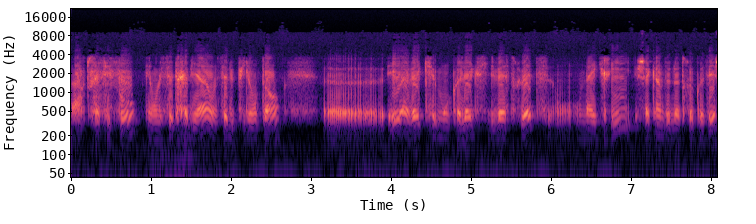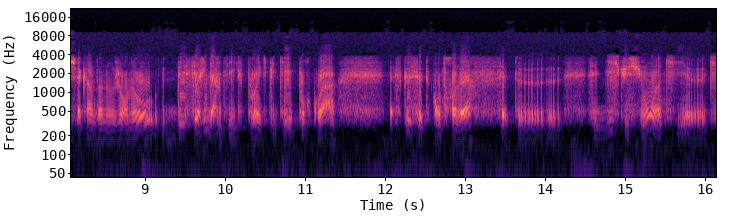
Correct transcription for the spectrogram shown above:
alors tout ça c'est faux, et on le sait très bien, on le sait depuis longtemps. Euh, et avec mon collègue Sylvestre Huette, écrit chacun de notre côté, chacun dans nos journaux, des séries d'articles pour expliquer pourquoi est-ce que cette controverse, cette, euh, discussion hein, qui, euh, qui,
